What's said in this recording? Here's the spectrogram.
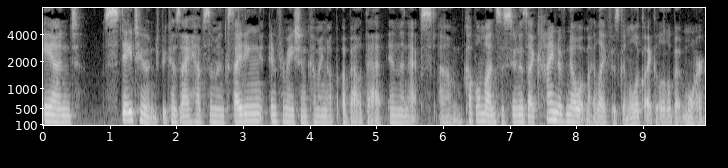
And stay tuned because I have some exciting information coming up about that in the next um, couple months as soon as I kind of know what my life is going to look like a little bit more.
